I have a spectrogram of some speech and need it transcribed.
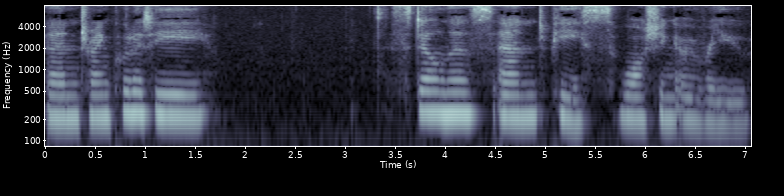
And tranquility stillness and peace washing over you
